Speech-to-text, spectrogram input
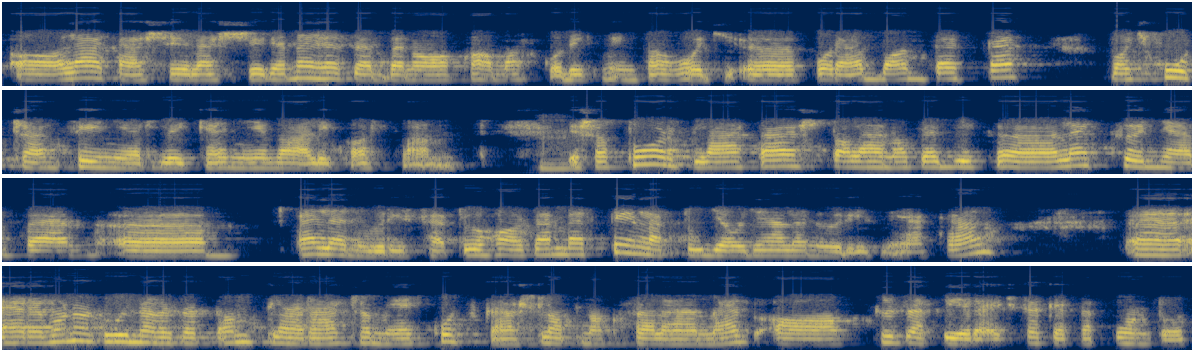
a látásélessége nehezebben alkalmazkodik, mint ahogy korábban tette, vagy furcsán fényérzékenyé válik a szem. Uh-huh. És a torzlátás talán az egyik legkönnyebben ellenőrizhető, ha az ember tényleg tudja, hogy ellenőriznie kell, erre van az úgynevezett amplerács, ami egy kockás lapnak felel meg, a közepére egy fekete pontot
